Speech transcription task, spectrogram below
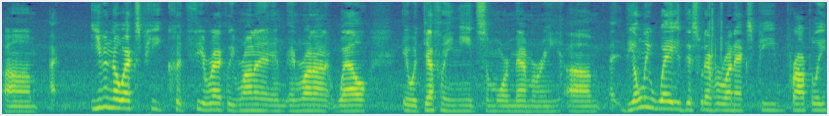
Um, I, even though XP could theoretically run it and, and, run on it well, it would definitely need some more memory. Um, the only way this would ever run XP properly,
